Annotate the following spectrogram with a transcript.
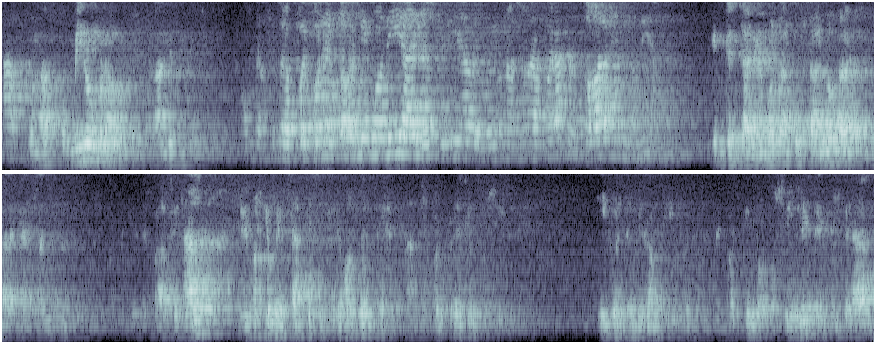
Ah, Con la- conmigo o con, la, con alguien de mi equipo. hombre, si me lo puede poner todo el mismo día y ese día me voy unas horas afuera, pero todo el mismo día. Intentaremos ajustarlo para, que- para que. Pero al final tenemos que pensar que si queremos vender al mejor precio posible y con el menor, y con el menor tiempo posible, tenemos que dar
